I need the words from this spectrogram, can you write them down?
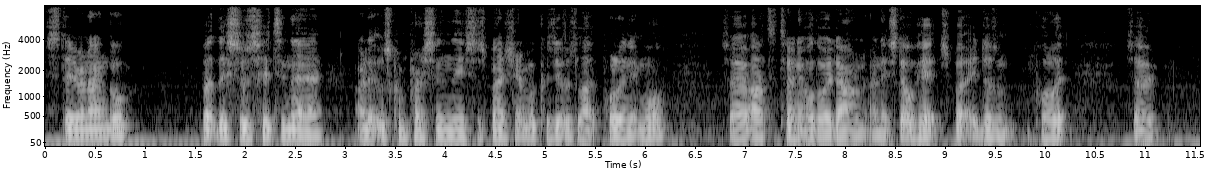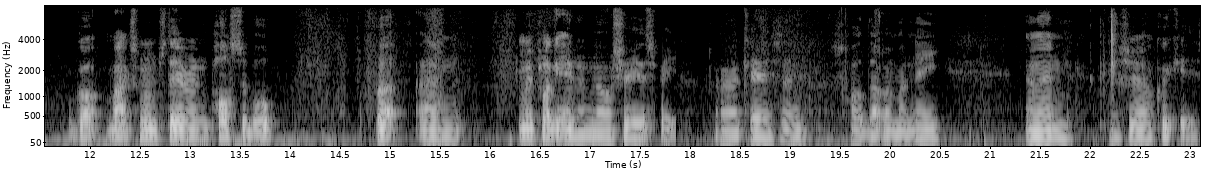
steering angle. But this was hitting there and it was compressing the suspension because it was like pulling it more. So I had to turn it all the way down and it still hits but it doesn't pull it. So we've got maximum steering possible but um, let me plug it in and I'll show you the speed. Okay, so just hold that with my knee and then I'll show you how quick it is.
